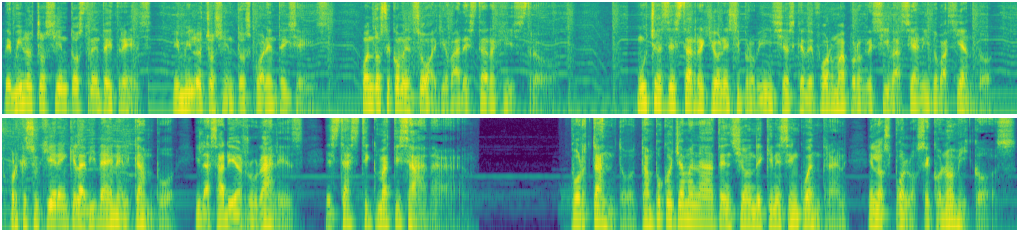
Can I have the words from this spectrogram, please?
de 1833 y 1846, cuando se comenzó a llevar este registro. Muchas de estas regiones y provincias que de forma progresiva se han ido vaciando, porque sugieren que la vida en el campo y las áreas rurales está estigmatizada. Por tanto, tampoco llaman la atención de quienes se encuentran en los polos económicos.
